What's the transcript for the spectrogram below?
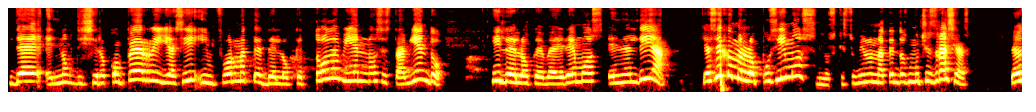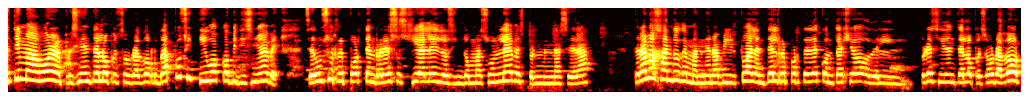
de el noticiero con Perry y así infórmate de lo que todavía no se está viendo y de lo que veremos en el día. Y así como lo pusimos, los que estuvieron atentos, muchas gracias. De última hora, el presidente López Obrador da positivo a COVID-19. Según su reporte en redes sociales, los síntomas son leves, permanecerá trabajando de manera virtual. Ante el reporte de contagio del presidente López Obrador,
